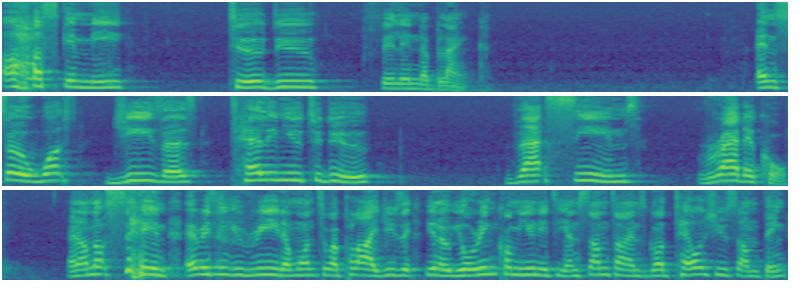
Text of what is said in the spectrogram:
asking me to do fill in the blank. And so, what's Jesus telling you to do that seems radical? And I'm not saying everything you read and want to apply. Jesus, you know, you're in community, and sometimes God tells you something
